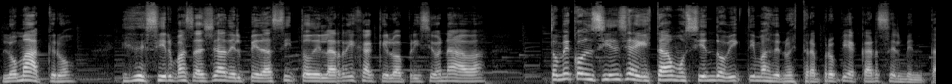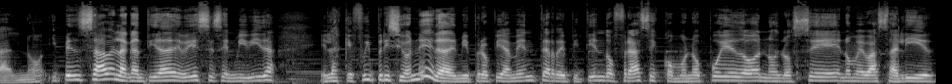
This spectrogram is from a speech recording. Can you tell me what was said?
lo macro, es decir, más allá del pedacito de la reja que lo aprisionaba, tomé conciencia de que estábamos siendo víctimas de nuestra propia cárcel mental, ¿no? Y pensaba en la cantidad de veces en mi vida en las que fui prisionera de mi propia mente, repitiendo frases como no puedo, no lo sé, no me va a salir.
